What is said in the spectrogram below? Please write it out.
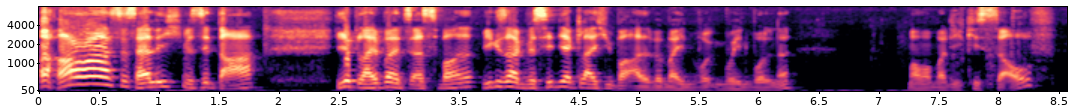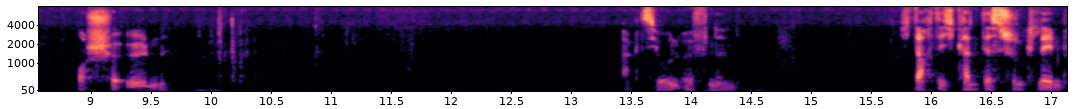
Haha, es ist herrlich, wir sind da. Hier bleiben wir jetzt erstmal. Wie gesagt, wir sind ja gleich überall, wenn wir irgendwo hin wollen, ne? Machen wir mal die Kiste auf. Oh, schön. Aktion öffnen. Ich dachte, ich kann das schon claimen.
